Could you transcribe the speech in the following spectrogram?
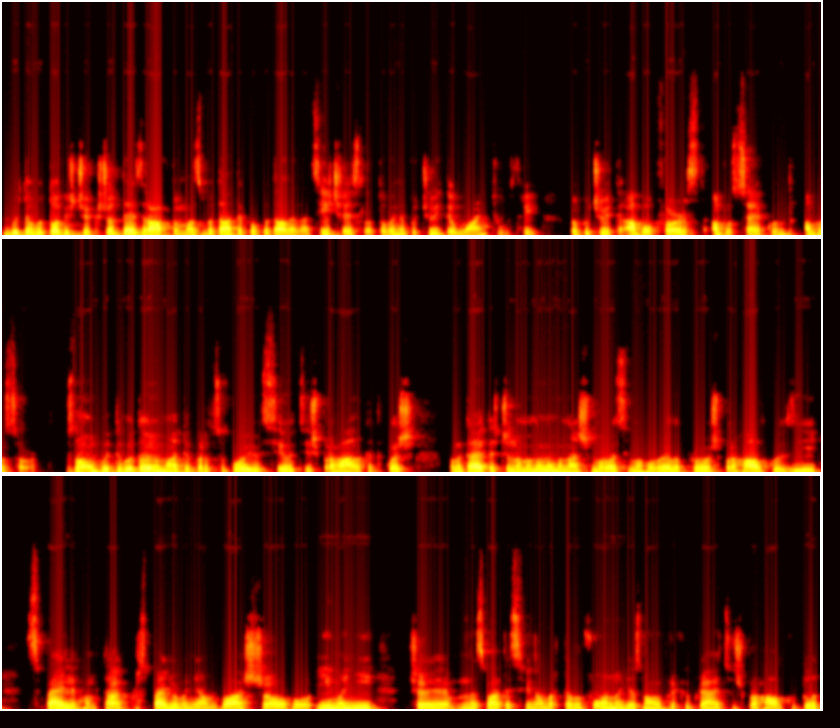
Будьте готові, що якщо десь раптом вас би дати попадали на ці числа, то ви не почуєте 1, 2, 3. Ви почуєте або first, або second, або third. Знову будьте готові мати перед собою всі оці шпаргалки. Також пам'ятаєте, що на минулому нашому році ми говорили про шпаргалку зі спелінгом, так, про спелюванням вашого імені, чи назвати свій номер телефону. Я знову прикріпляю цю шпаргалку тут.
